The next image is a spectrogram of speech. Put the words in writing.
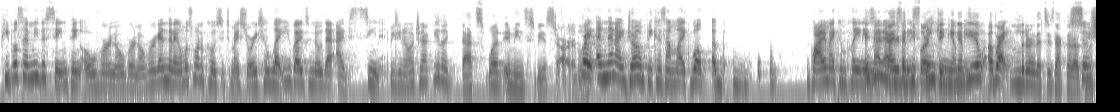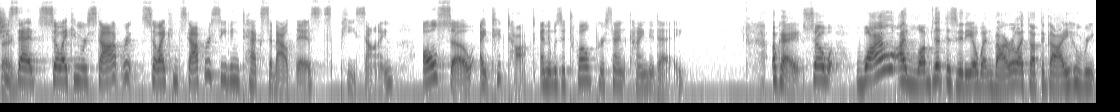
people send me the same thing over and over and over again that I almost want to post it to my story to let you guys know that I've seen it. But you know what, Jackie? Like that's what it means to be a star. Like, right, and then I don't because I'm like, well, uh, why am I complaining Isn't that it nice that everybody's people are thinking of me? you? Uh, right. Literally, that's exactly what I was So she say. said, so I can re- stop, re- so I can stop receiving texts about this peace sign. Also, I TikToked, and it was a 12% kind of day. Okay, so while I loved that this video went viral, I thought the guy who re-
